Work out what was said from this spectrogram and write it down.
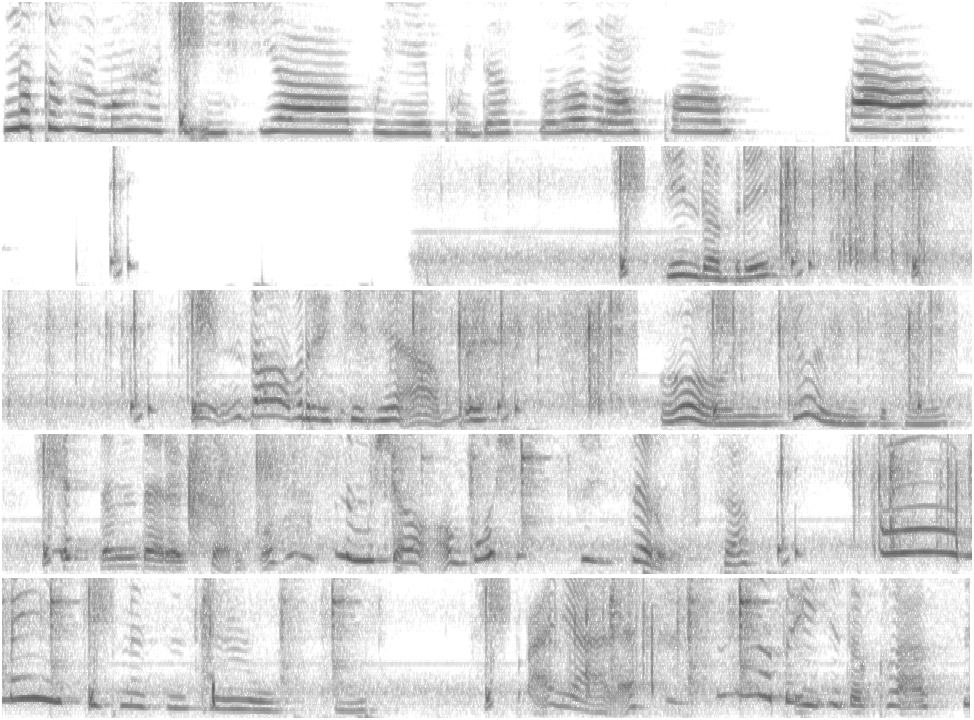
No to wy możecie iść. Ja później pójdę. No dobra, pa. Pa. Dzień dobry. Dzień dobry, dzień dobry. O, nie widziałem nigdy pani. Jestem dyrektorką. Będę musiała ogłosić coś z zerówca. O, my jesteśmy z zerówki. Wspaniale. No to idź do klasy.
